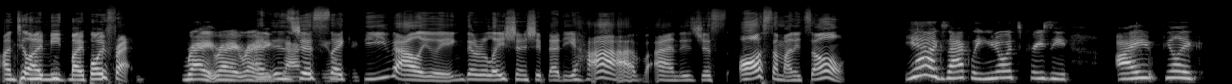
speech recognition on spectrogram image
until I meet my boyfriend. Right, right, right. And exactly. it's just like devaluing the relationship that you have. And it's just awesome on its own. Yeah, exactly. You know, it's crazy. I feel like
